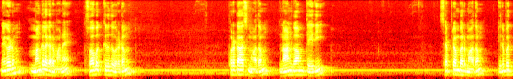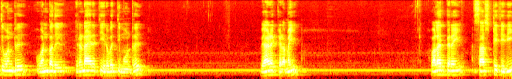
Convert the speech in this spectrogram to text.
நிகழும் மங்களகரமான சோபக்கிருது வருடம் புரட்டாசி மாதம் நான்காம் தேதி செப்டம்பர் மாதம் இருபத்தி ஒன்று ஒன்பது இரண்டாயிரத்தி இருபத்தி மூன்று வியாழக்கிழமை வளர்பிறை சஷ்டி திதி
